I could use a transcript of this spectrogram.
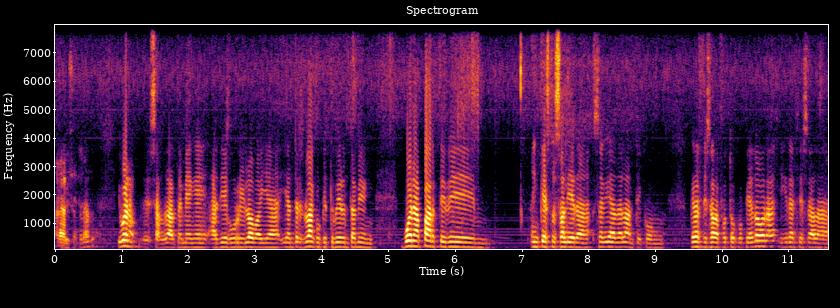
Que habéis superado. Y bueno, eh, saludar también eh, a Diego Urrilova y a, y a Andrés Blanco, que tuvieron también buena parte de en que esto saliera, saliera adelante con gracias a la fotocopiadora y gracias a la,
